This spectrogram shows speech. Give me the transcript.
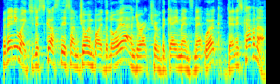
But anyway, to discuss this, I'm joined by the lawyer and director of the Gay Men's Network, Dennis Kavanagh.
